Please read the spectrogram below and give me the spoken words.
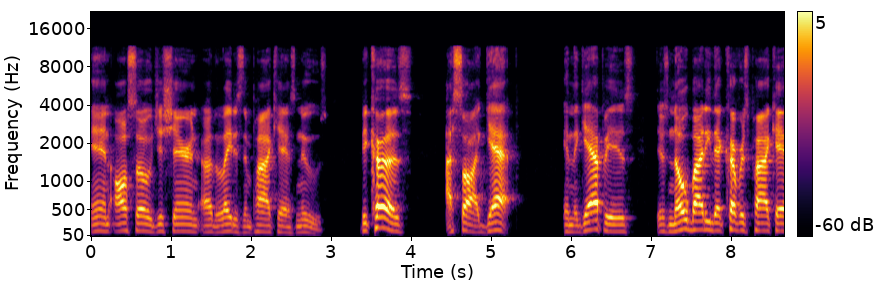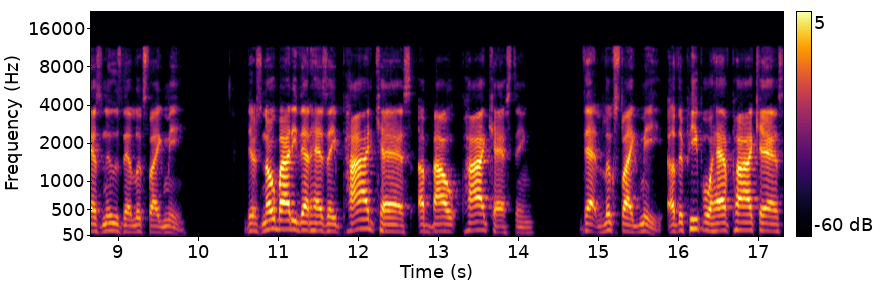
and also just sharing uh, the latest in podcast news because I saw a gap. And the gap is there's nobody that covers podcast news that looks like me. There's nobody that has a podcast about podcasting that looks like me. Other people have podcasts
